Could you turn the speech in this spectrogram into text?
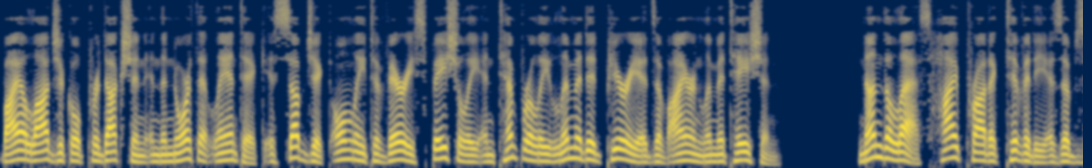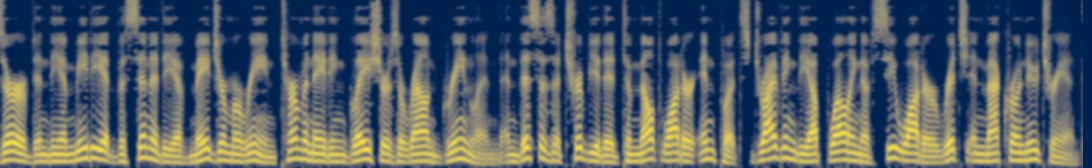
biological production in the North Atlantic is subject only to very spatially and temporally limited periods of iron limitation. Nonetheless high productivity is observed in the immediate vicinity of major marine terminating glaciers around Greenland and this is attributed to meltwater inputs driving the upwelling of seawater rich in macronutrients.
